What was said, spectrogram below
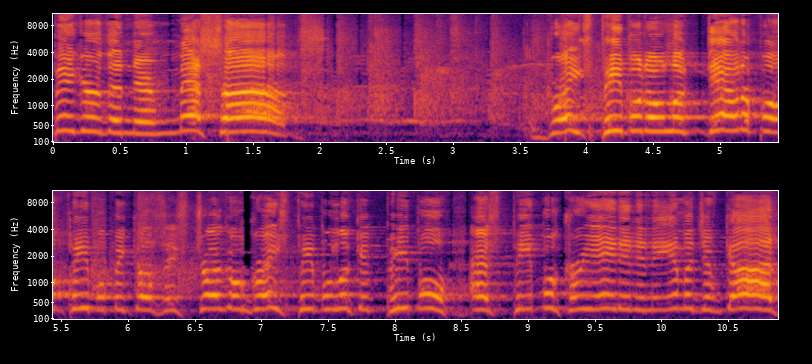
bigger than their mess ups. Grace people don't look down upon people because they struggle. Grace people look at people as people created in the image of God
